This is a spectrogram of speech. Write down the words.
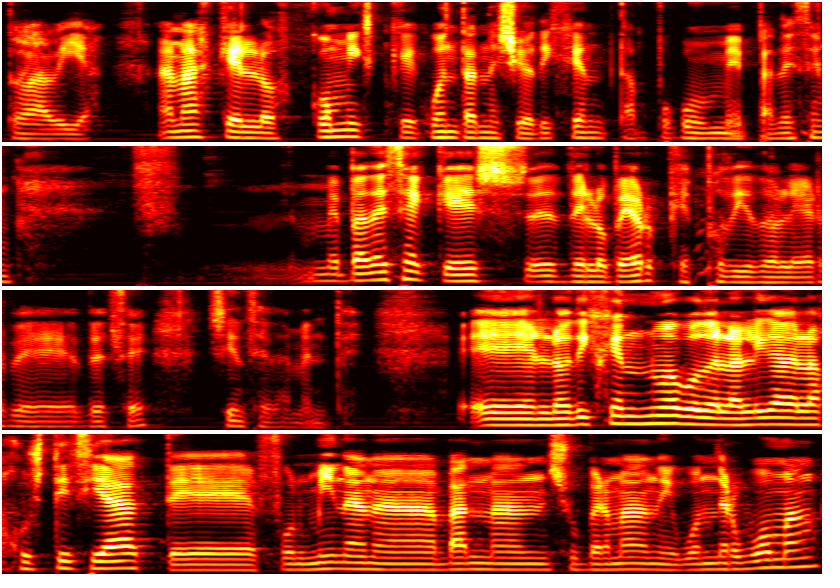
todavía. Además que los cómics que cuentan ese origen tampoco me parecen... Me parece que es eh, de lo peor que he podido leer de DC, sinceramente. El origen nuevo de la Liga de la Justicia te fulminan a Batman, Superman y Wonder Woman.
